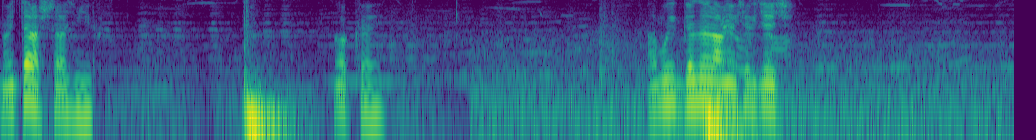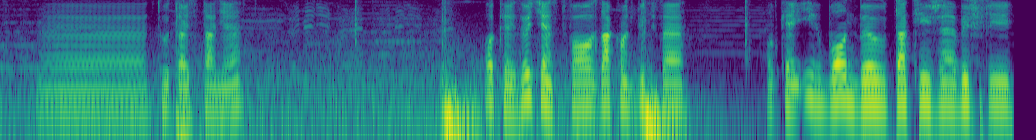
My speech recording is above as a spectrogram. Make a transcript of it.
No i teraz strzelać w nich. Okej. A mój generał niech się gdzieś... Eee, tutaj stanie. Okej, zwycięstwo, zakończ bitwę. Okej, ich błąd był taki, że wyszli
